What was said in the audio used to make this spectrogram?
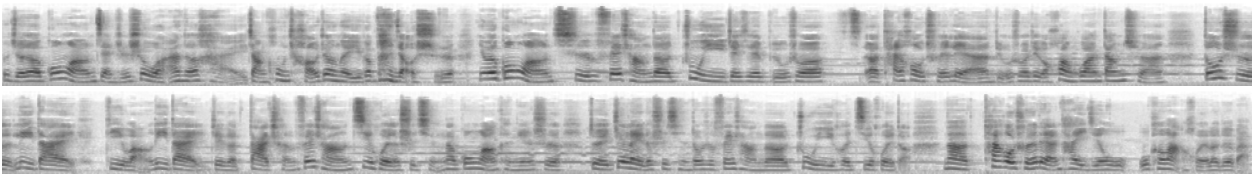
就觉得恭王简直是我安德海掌控朝政的一个绊脚石，因为恭王是非常的注意这些，比如说。呃，太后垂帘，比如说这个宦官当权，都是历代帝王、历代这个大臣非常忌讳的事情。那恭王肯定是对这类的事情都是非常的注意和忌讳的。那太后垂帘，他已经无无可挽回了，对吧？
